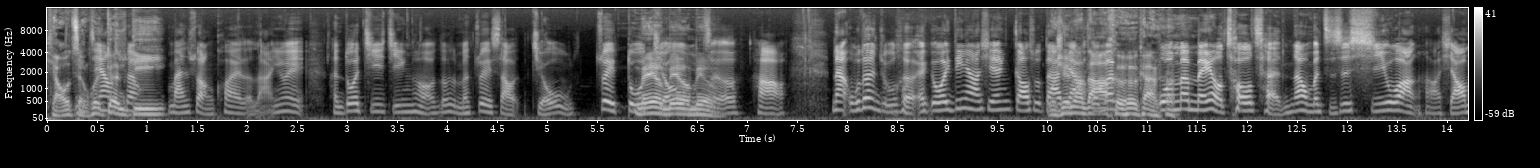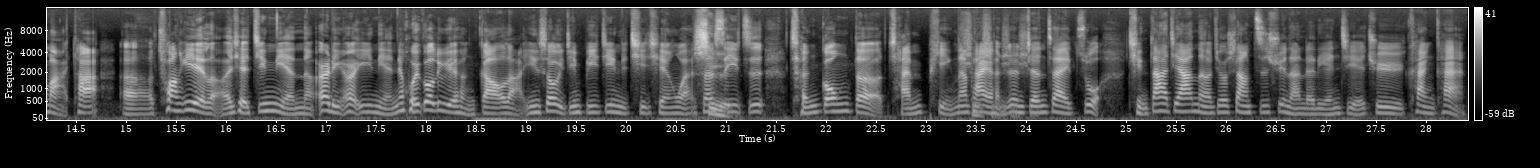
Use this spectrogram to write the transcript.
调整，会更低。蛮爽快的啦，因为很多基金哈都什么最少九五。最多九五折，好。那无论如何，哎，我一定要先告诉大家，我先让大家喝喝看。我们没有抽成，那我们只是希望哈，小马他呃创业了，而且今年呢，二零二一年那回购率也很高啦，营收已经逼近了七千万，算是一支成功的产品。那他也很认真在做，请大家呢就上资讯栏的连接去看看，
